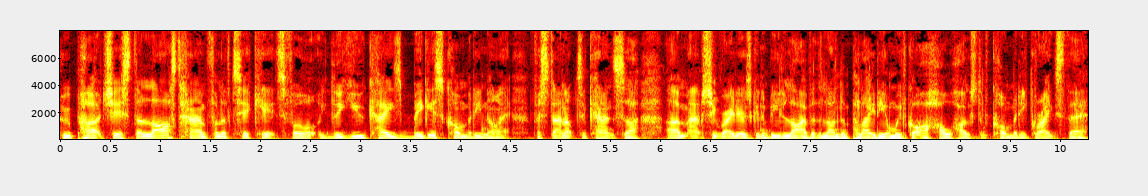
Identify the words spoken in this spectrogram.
who purchased the last handful of tickets for the UK's biggest comedy night for Stand Up to Cancer. Um, Absolute Radio is going to be live at the London Palladium. We've got a whole host of comedy greats there.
